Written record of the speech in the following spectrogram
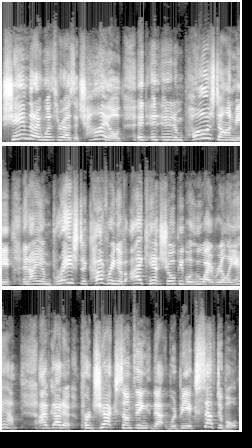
shame that I went through as a child, it, it, it, imposed on me, and I embraced a covering of I can't show people who I really am. I've got to project something that would be acceptable.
